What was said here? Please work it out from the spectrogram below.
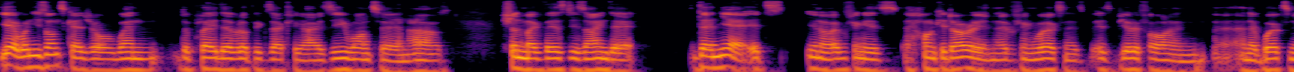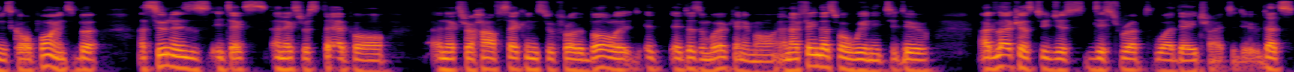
yeah when he's on schedule when the play develop exactly as he wants it and how sean mcvay's designed it then yeah it's you know everything is hunky-dory and everything works and it's, it's beautiful and uh, and it works and you score points but as soon as it takes an extra step or an extra half seconds to throw the ball, it, it, it doesn't work anymore. And I think that's what we need to do. I'd like us to just disrupt what they try to do. That's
